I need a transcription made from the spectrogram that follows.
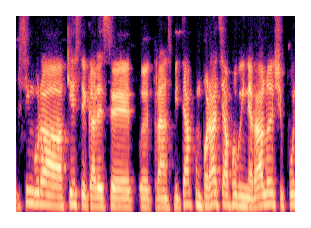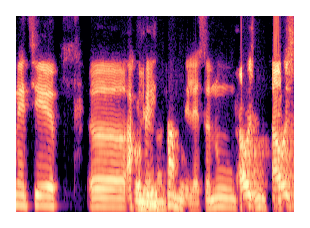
singura chestie care se uh, transmitea, cumpărați apă minerală și puneți uh, acoperiți ramurile, să nu... Auzi, auzi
